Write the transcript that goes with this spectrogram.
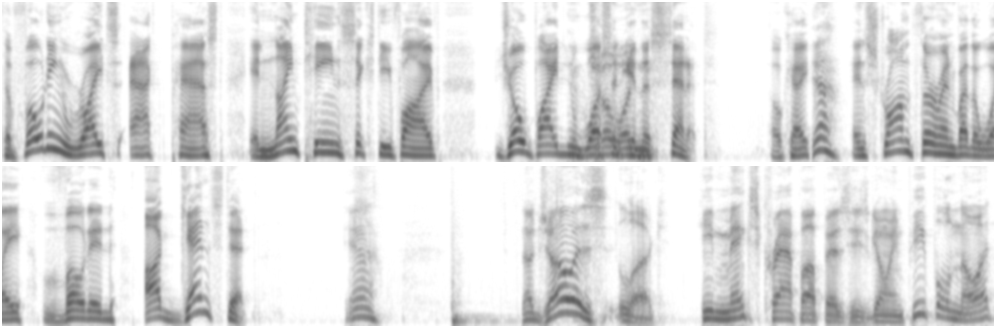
the Voting Rights Act passed in 1965. Joe Biden wasn't, in the Senate. Okay. Yeah. And Strom Thurmond, by the way, voted against it. Yeah. Now, Joe is, look, he makes crap up as he's going. People know it.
